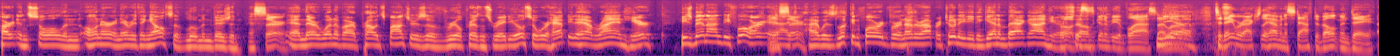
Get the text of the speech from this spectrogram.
heart and soul and owner and everything else of Lumen Vision. yes, sir. And they're one of our proud sponsors of Real Presence Radio. So we're happy to have Ryan here. He's been on before, and Yes, I, sir. I was looking forward for another opportunity to get him back on here. Oh, so. this is going to be a blast. I Yeah. love it. Today, we're actually having a staff development day uh,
